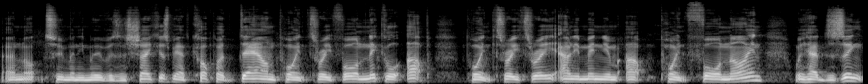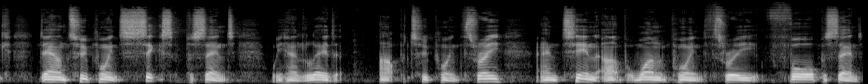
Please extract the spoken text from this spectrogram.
Uh, not too many movers and shakers. We had copper down 0.34, nickel up 0.33, aluminium up 0.49. We had zinc down 2.6%. We had lead up 2.3 and tin up 1.34%.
